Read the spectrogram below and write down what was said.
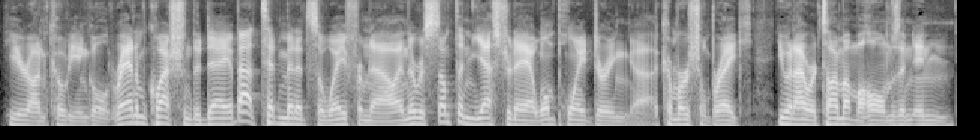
here on Cody and Gold. Random question of the day, about 10 minutes away from now. And there was something yesterday at one point during uh, a commercial break. You and I were talking about Mahomes and, and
